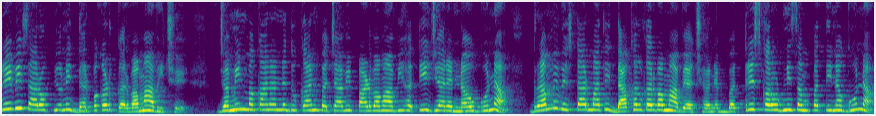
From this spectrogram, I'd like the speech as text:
ત્રેવીસ આરોપીઓની ધરપકડ કરવામાં આવી છે. જમીન, મકાન અને દુકાન બચાવી પાડવામાં આવી હતી જ્યારે નવ ગુના ગ્રામ્ય વિસ્તારમાંથી દાખલ કરવામાં આવ્યા છે અને બત્રીસ કરોડની સંપત્તિના ગુના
